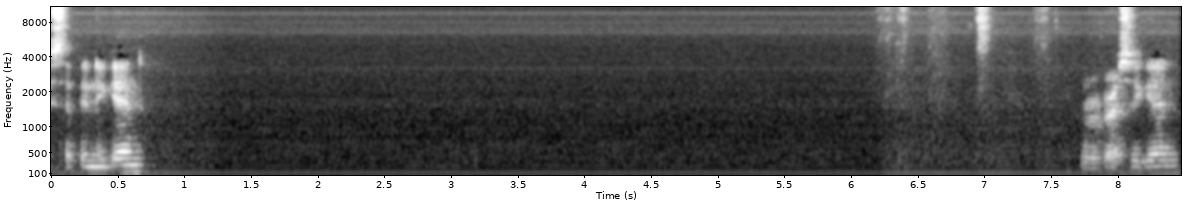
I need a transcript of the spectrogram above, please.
Step in again. reverse again.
